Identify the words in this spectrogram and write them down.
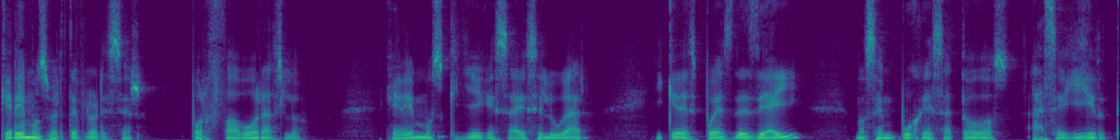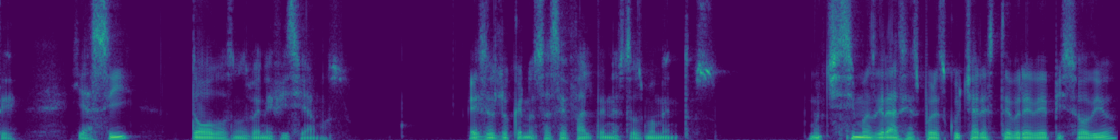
Queremos verte florecer. Por favor, hazlo. Queremos que llegues a ese lugar y que después desde ahí nos empujes a todos a seguirte y así todos nos beneficiamos. Eso es lo que nos hace falta en estos momentos. Muchísimas gracias por escuchar este breve episodio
